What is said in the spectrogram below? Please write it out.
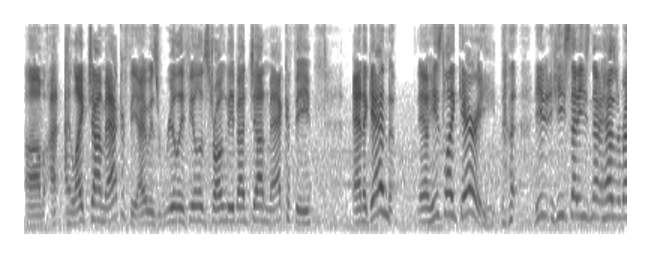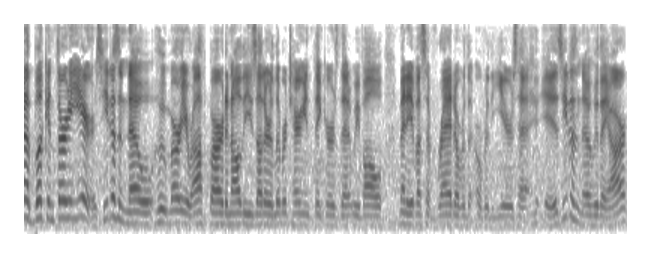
Um, I, I, like John McAfee. I was really feeling strongly about John McAfee And again, you know, he's like Gary. he, he said he hasn't read a book in 30 years. He doesn't know who Murray Rothbard and all these other libertarian thinkers that we've all, many of us have read over the over the years is. He doesn't know who they are,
